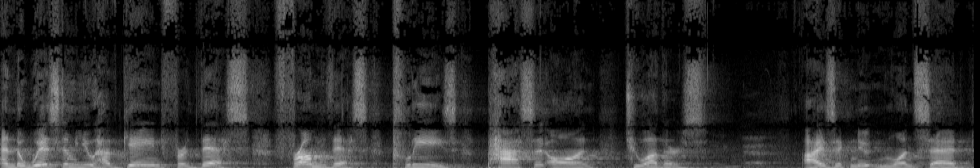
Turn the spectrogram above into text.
And the wisdom you have gained for this, from this, please pass it on to others. Isaac Newton once said,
